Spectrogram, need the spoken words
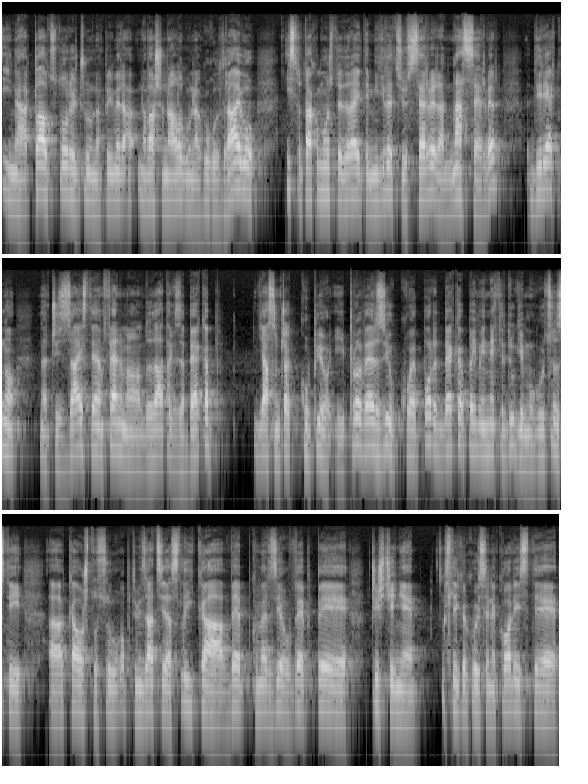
i na cloud storage-u, na primjer, na vašem nalogu na Google Drive-u. Isto tako možete da radite migraciju servera na server direktno, znači zaista jedan fenomenalan dodatak za backup, ja sam čak kupio i Pro verziju koja pored backupa ima i neke druge mogućnosti kao što su optimizacija slika, web konverzija u WebP, čišćenje slika koji se ne koriste,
